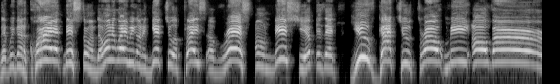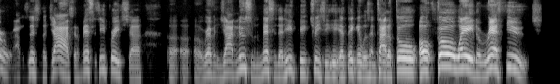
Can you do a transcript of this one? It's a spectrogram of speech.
that we're going to quiet this storm, the only way we're going to get to a place of rest on this ship is that you've got to throw me over. I was listening to Josh and a message he preached. Uh, uh, uh, uh, Reverend John Newsom, the message that he, he treats, he, I think it was entitled "Throw oh, Throw Away the Refuge,"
